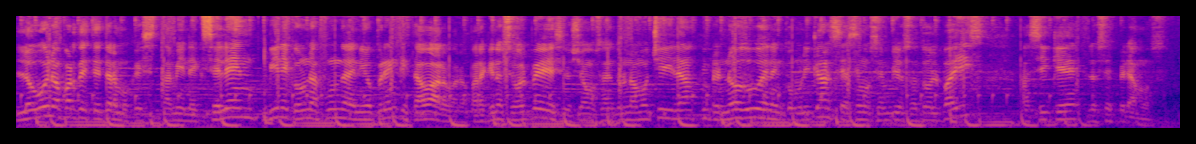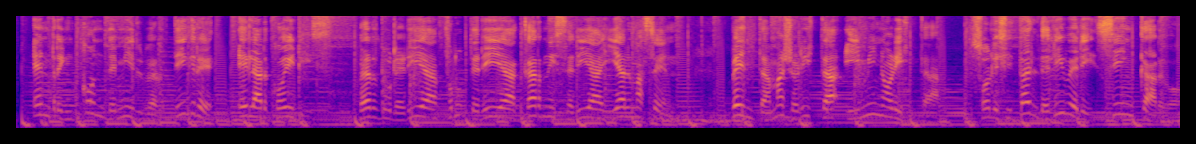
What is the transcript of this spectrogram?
Lo bueno aparte de este termo, que es también excelente, viene con una funda de neopren que está bárbaro, para que no se golpee, si lo llevamos adentro de una mochila. Siempre no duden en comunicarse, hacemos envíos a todo el país, así que los esperamos. En Rincón de Milver Tigre, el arco iris. Verdulería, frutería, carnicería y almacén. Venta mayorista y minorista. Solicita el delivery sin cargo.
